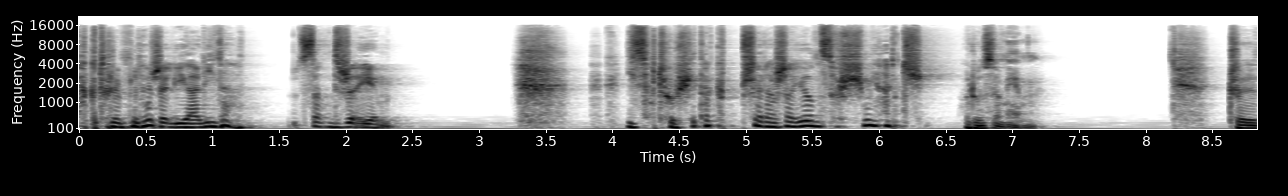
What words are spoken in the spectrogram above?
na którym leżeli Alina z Andrzejem. I zaczął się tak przerażająco śmiać. Rozumiem. Czy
